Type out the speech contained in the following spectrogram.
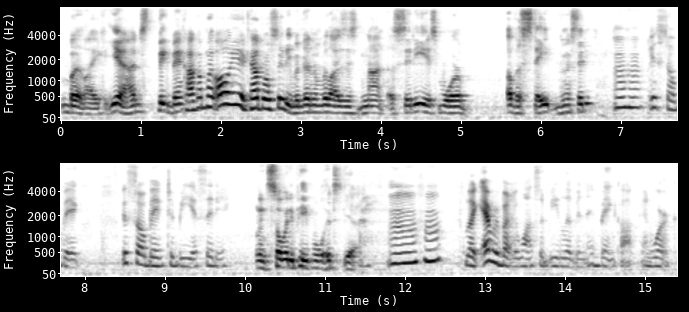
But like, yeah, I just think Bangkok. I'm like, oh yeah, capital city. But then I realize it's not a city. It's more of a state than a city. Mm-hmm. It's so big. It's so big to be a city. And so many people. It's yeah. Mm-hmm. Like everybody wants to be living in Bangkok and work,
